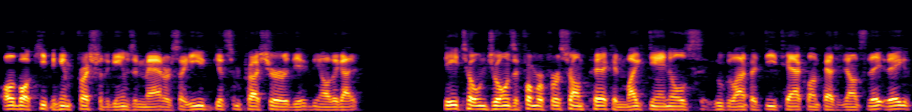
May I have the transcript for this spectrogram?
all about keeping him fresh for the games that matter. So he gets some pressure. you know, they got Datone Jones, a former first round pick, and Mike Daniels, who can line up at D tackle and passing down. So they, they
